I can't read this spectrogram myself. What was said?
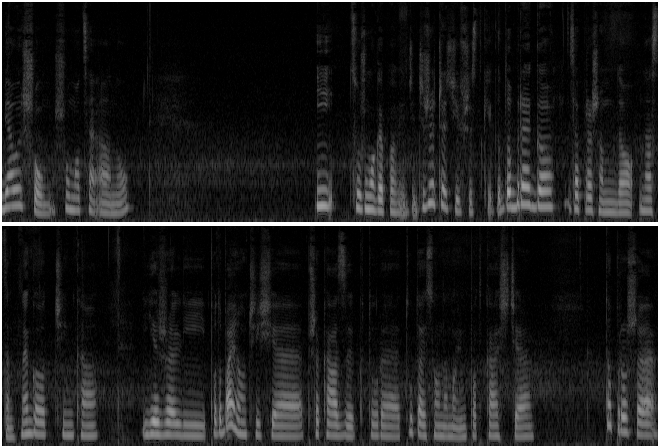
biały szum, szum oceanu. I cóż mogę powiedzieć? Życzę Ci wszystkiego dobrego. Zapraszam do następnego odcinka. Jeżeli podobają Ci się przekazy, które tutaj są na moim podcaście, to proszę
